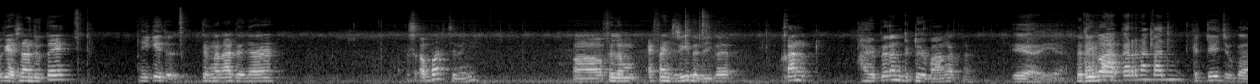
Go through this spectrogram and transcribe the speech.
Oke, selanjutnya iki Cuk, dengan adanya apa jenenge? Eh, film Avengers ini dari kayak kan hype kan gede banget kan. iya iya Jadi karena, kok- karena kan gede juga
